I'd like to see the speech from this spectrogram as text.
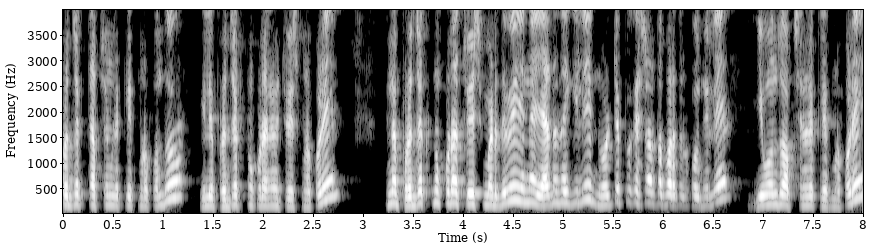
ಪ್ರಾಜೆಕ್ಟ್ ಆಪ್ಷನ್ ಕ್ಲಿಕ್ ಮಾಡ್ಕೊಂಡು ಇಲ್ಲಿ ಪ್ರಾಜೆಕ್ಟ್ ಕೂಡ ನೀವು ಚೂಸ್ ಮಾಡ್ಕೊಳ್ಳಿ. ಇನ್ನ ಪ್ರಾಜೆಕ್ಟ್ ಕೂಡ ಚೂಸ್ ಮಾಡಿದ್ವಿ. ಇನ್ನ ಎರಡನೇದಾಗಿ ಇಲ್ಲಿ ನೋಟಿಫಿಕೇಶನ್ ಅಂತ ಬರುತ್ತೆ ಇಲ್ಲಿ. ಈ ಒಂದು ಆಪ್ಷನ್ ಮೇಲೆ ಕ್ಲಿಕ್ ಮಾಡ್ಕೊಳ್ಳಿ.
